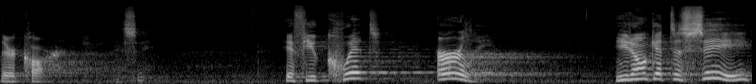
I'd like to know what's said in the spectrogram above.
their car. You see. If you quit early, you don't get to see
